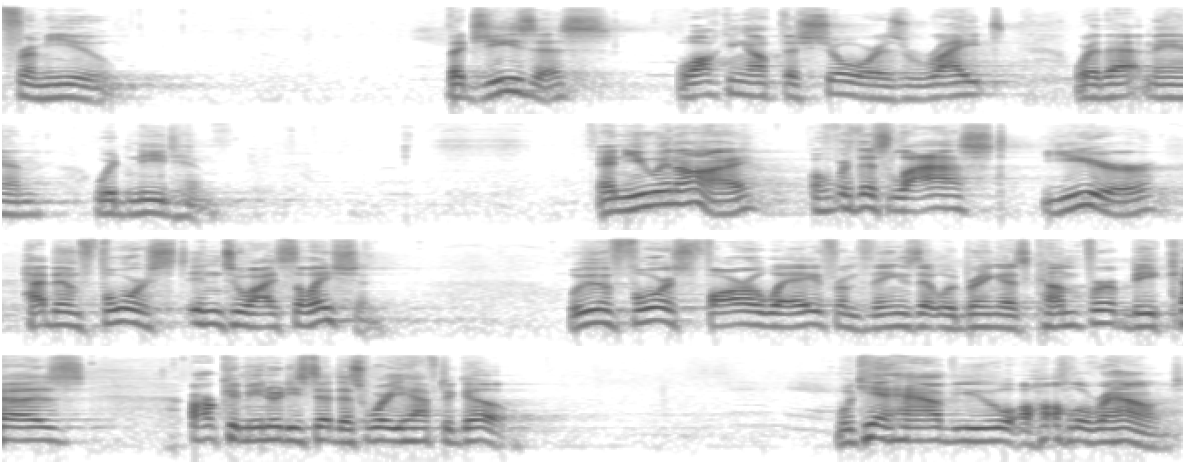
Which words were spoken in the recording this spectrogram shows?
from you. But Jesus, walking off the shore, is right where that man would need him. And you and I, over this last year, have been forced into isolation. We've been forced far away from things that would bring us comfort because our community said that's where you have to go. We can't have you all around.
